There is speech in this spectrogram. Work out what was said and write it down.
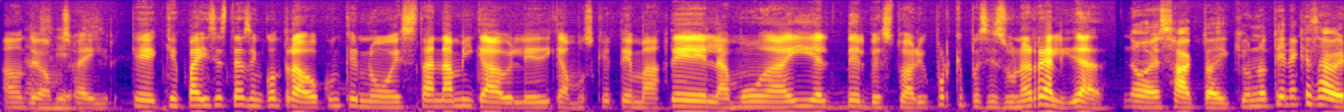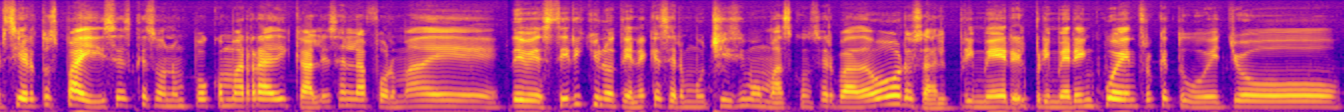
a donde vamos a ir. ¿Qué, ¿Qué, países te has encontrado con que no es tan amigable, digamos, que tema de la moda y el, del vestuario? Porque pues es una realidad. No, exacto. Hay que uno tiene que saber ciertos países que son un poco más radicales en la forma de, de vestir y que uno tiene que ser muchísimo más conservador. O sea, el primer, el primer encuentro que tuve yo,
